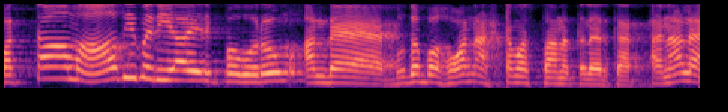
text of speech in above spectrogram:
பத்தாம் ஆதிபதியாக இருப்பவரும் அந்த புத பகவான் அஷ்டமஸ்தானத்தில் இருக்கார். அதனால்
